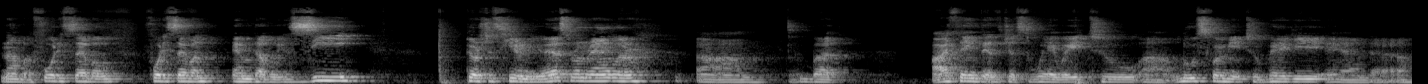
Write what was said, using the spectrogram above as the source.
number 47, 47 MWZ. Purchased here in the US from Wrangler. Um, but I think that's just way, way too uh, loose for me, too baggy, and uh,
